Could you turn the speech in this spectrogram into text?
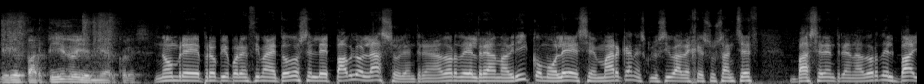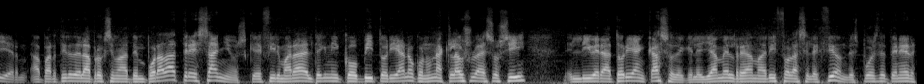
llegue el partido y el miércoles. Nombre propio por encima de todos, el de Pablo Lasso, el entrenador del Real Madrid. Como lees en marca, en exclusiva de Jesús Sánchez, va a ser entrenador del Bayern a partir de la próxima temporada. Tres años que firmará el técnico vitoriano con una cláusula, eso sí, liberatoria en caso de que le llame el Real Madrid o la selección. Después de tener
